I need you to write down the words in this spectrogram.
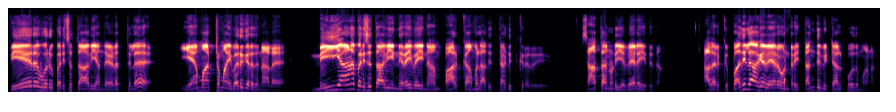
வேற ஒரு பரிசுத்த ஆவி அந்த இடத்துல ஏமாற்றமாய் வருகிறதுனால மெய்யான பரிசுத்தாவியின் நிறைவை நாம் பார்க்காமல் அது தடுக்கிறது. சாத்தானுடைய வேலை இதுதான். அதற்கு பதிலாக வேற ஒன்றை தந்து விட்டால் போதுமானது.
